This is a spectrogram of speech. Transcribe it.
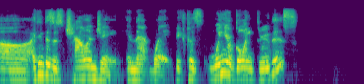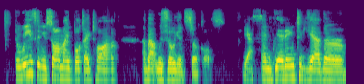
uh, i think this is challenging in that way because when you're going through this the reason you saw my book i talk about resilient circles yes and getting together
